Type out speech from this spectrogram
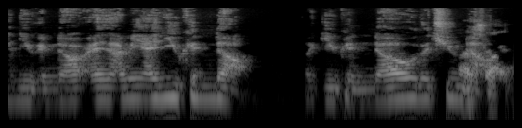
and you can know and i mean and you can know like you can know that you That's know right.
